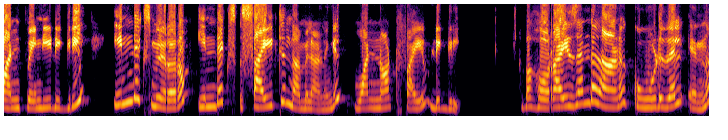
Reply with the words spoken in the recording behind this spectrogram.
വൺ ട്വന്റി ഡിഗ്രി ഇൻഡെക്സ് മിററും ഇൻഡെക്സ് സൈറ്റും തമ്മിലാണെങ്കിൽ വൺ നോട്ട് ഫൈവ് ഡിഗ്രി അപ്പൊ ഹൊറൈസന്റെതാണ് കൂടുതൽ എന്ന്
